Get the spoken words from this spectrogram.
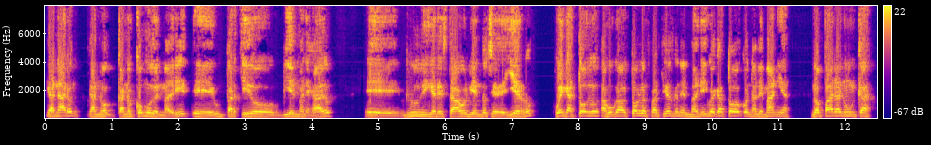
Ganaron, ganó, ganó cómodo el Madrid, eh, un partido bien manejado. Eh, Rudiger está volviéndose de hierro, juega todo, ha jugado todos los partidos con el Madrid, juega todo con Alemania, no para nunca,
